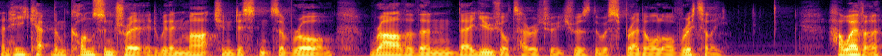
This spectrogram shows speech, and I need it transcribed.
and he kept them concentrated within marching distance of Rome, rather than their usual territory, which was they were spread all over Italy. However,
